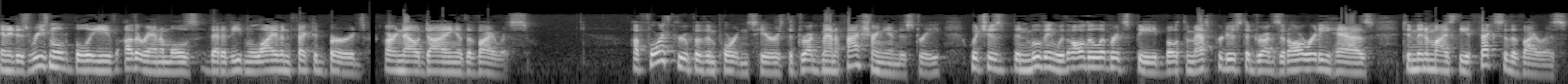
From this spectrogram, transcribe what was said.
and it is reasonable to believe other animals that have eaten live infected birds are now dying of the virus. A fourth group of importance here is the drug manufacturing industry, which has been moving with all deliberate speed both to mass produce the drugs it already has to minimize the effects of the virus,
